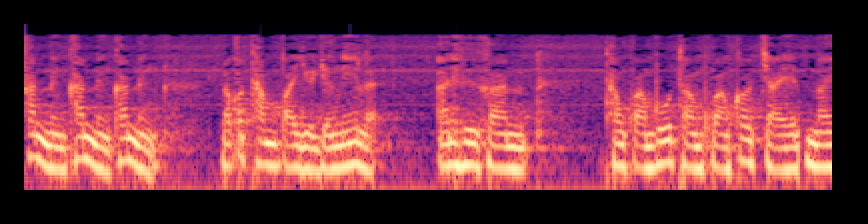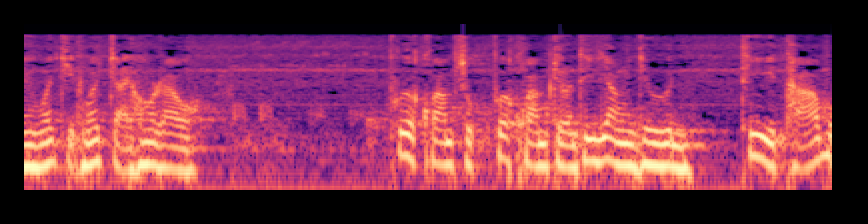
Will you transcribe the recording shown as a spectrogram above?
ขั้นหนึ่งขั้นหนึ่งขั้นหนึ่งเราก็ทำไปอยู่อย่างนี้แหละ อันนี้คือการทำความรู้ทำความเข้าใจในหัวจิตหัวใจของเรา เพื่อความสุขเพื่อความเจริญที่ยั่งยืนที่ถาว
